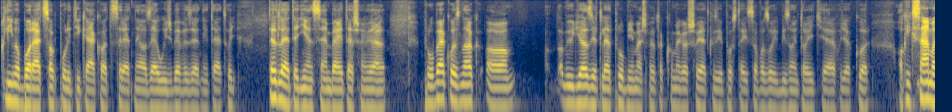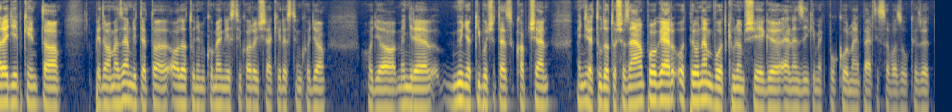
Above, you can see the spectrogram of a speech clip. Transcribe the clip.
klímabarát szakpolitikákat szeretne az EU is bevezetni. Tehát, hogy ez lehet egy ilyen szembeállítás, amivel próbálkoznak. A, ami ugye azért lehet problémás, mert akkor meg a saját középosztályi szavazóit bizonytalanítja el, hogy akkor akik számára egyébként a, például már az említett adat, hogy amikor megnéztük, arra is rákérdeztünk, hogy a, hogy a, mennyire műanyag kibocsátás kapcsán mennyire tudatos az állampolgár, ott például nem volt különbség ellenzéki meg kormánypárti szavazók között.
